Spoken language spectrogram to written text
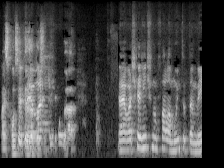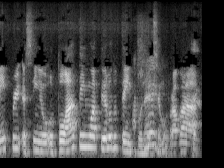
Mas com certeza eu estou super empolgado. É, eu acho que a gente não fala muito também, assim, o, o Poá tem um apelo do tempo, né? De ser uma prova,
